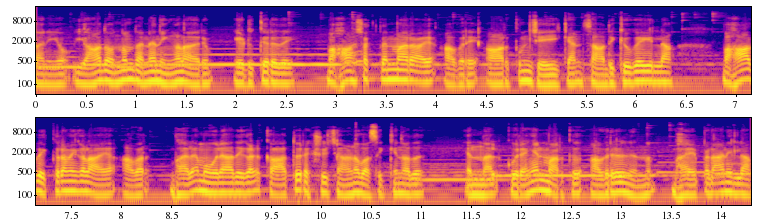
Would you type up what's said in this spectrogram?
കനിയോ യാതൊന്നും തന്നെ നിങ്ങളാരും എടുക്കരുതേ. മഹാശക്തന്മാരായ അവരെ ആർക്കും ജയിക്കാൻ സാധിക്കുകയില്ല. മഹാവിക്രമികളായ അവർ ഫലമൂലാദികൾ കാത്തുരക്ഷിച്ചാണ് വസിക്കുന്നത്. എന്നാൽ കുരങ്ങന്മാർക്ക് അവരിൽ നിന്നും ഭയപ്പെടാനില്ല.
